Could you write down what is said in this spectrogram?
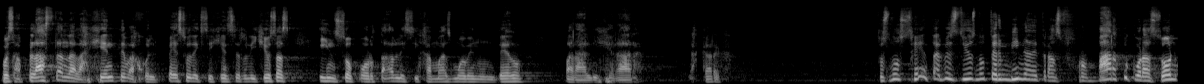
Pues aplastan a la gente bajo el peso de exigencias religiosas insoportables y jamás mueven un dedo para aligerar la carga. Entonces no sé, tal vez Dios no termina de transformar tu corazón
